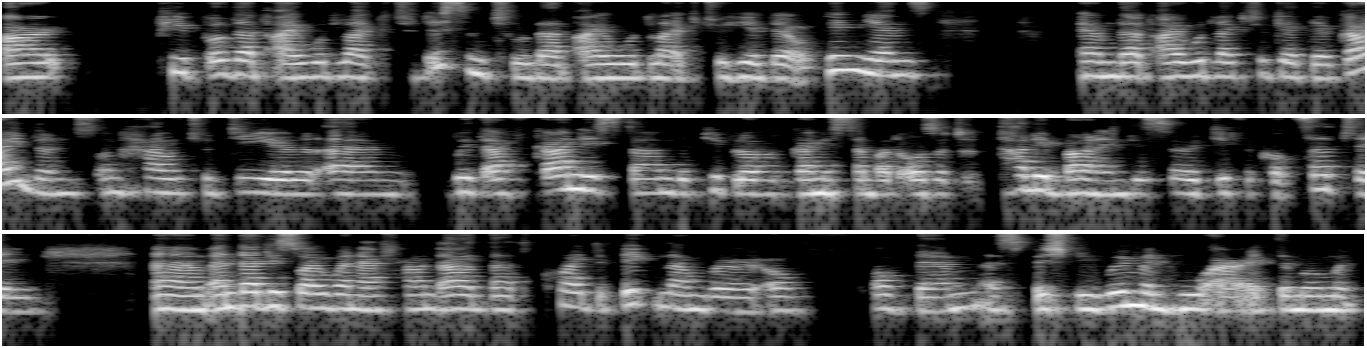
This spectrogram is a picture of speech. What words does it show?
are people that I would like to listen to, that I would like to hear their opinions, and that I would like to get their guidance on how to deal um, with Afghanistan, the people of Afghanistan, but also the Taliban in this very difficult setting. Um, and that is why when I found out that quite a big number of, of them, especially women who are at the moment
